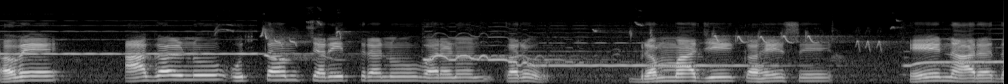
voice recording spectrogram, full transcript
હવે આગળનું ઉત્તમ ચરિત્રનું વર્ણન કરો. બ્રહ્માજી કહે છે, હે નારદ,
